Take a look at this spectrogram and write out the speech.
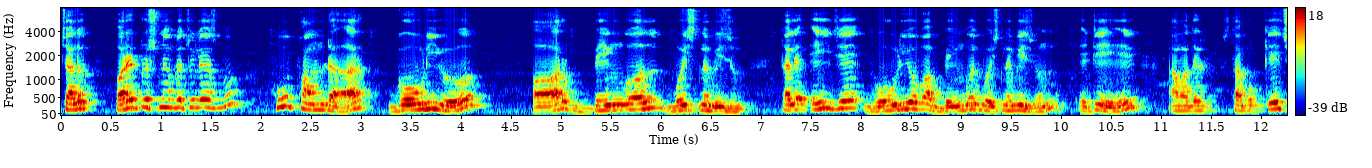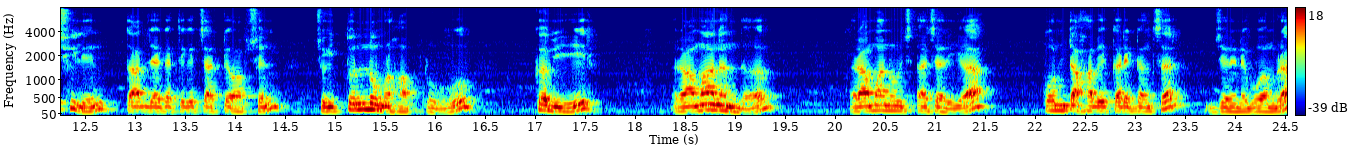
চলো, পরের প্রশ্নে আমরা চলে আসব। Who founder Gaudiya or Bengal Vaishnavism তাহলে এই যে গৌড়ীয় বা বেঙ্গল বৈষ্ণবিজম এটির আমাদের স্থাপক কে ছিলেন? তার জায়গা থেকে চারটে অপশন চৈতন্য মহাপ্রভু, কবির, রামানন্দ, রামানুজ আচার্য। কোনটা হবে কারেক্ট আনসার জেনে নেব আমরা।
